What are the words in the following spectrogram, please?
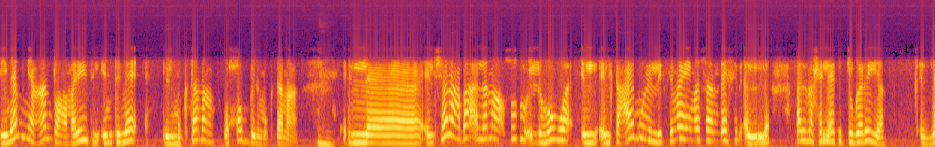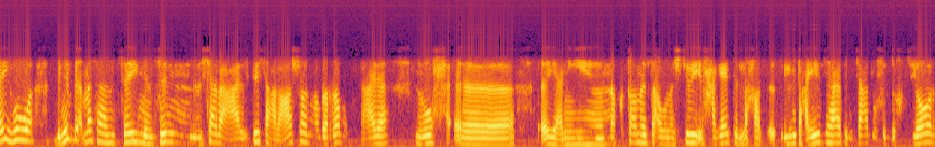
ينمي عنده عملية الانتماء للمجتمع وحب المجتمع. الشارع بقى اللي أنا أقصده اللي هو التعامل الاجتماعي مثلا داخل المحلات التجارية. إزاي هو بنبدأ مثلا سي من سن سبعة لتسعة لعشرة ندربه تعالى نروح آه يعني نقتنص أو نشتري الحاجات اللي, حط... اللي أنت عايزها بنساعده في الاختيار.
